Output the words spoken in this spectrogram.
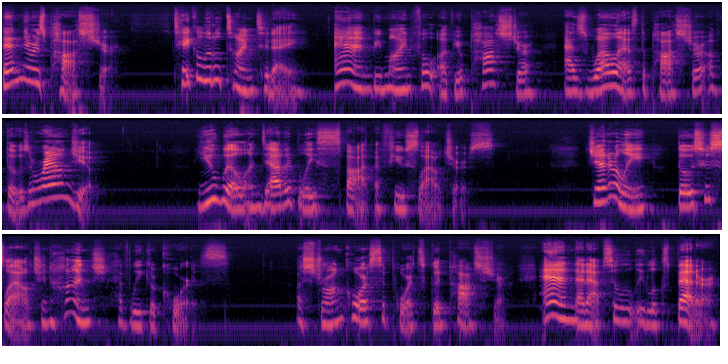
Then there is posture. Take a little time today and be mindful of your posture as well as the posture of those around you. You will undoubtedly spot a few slouchers. Generally, those who slouch and hunch have weaker cores. A strong core supports good posture, and that absolutely looks better,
